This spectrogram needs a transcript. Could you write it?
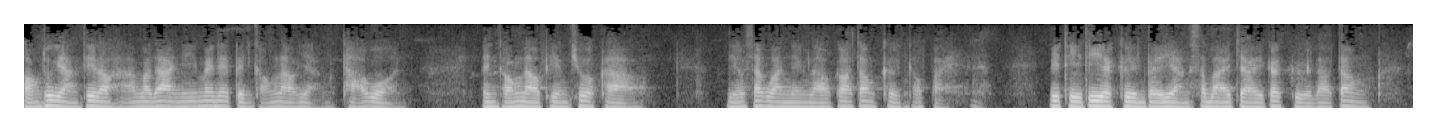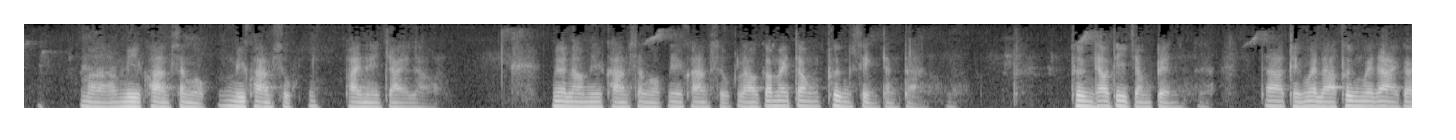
ของทุกอย่างที่เราหามาได้นี้ไม่ได้เป็นของเราอย่างถาวร เป็นของเราเพียงชั่วคราว เดี๋ยวสักวันหนึ่งเราก็ต้องคืนเขาไป วิธีที่จะคืนไปอย่างสบายใจก็คือเราต้องมามีความสงบมีความสุขภายในใจเรา เมื่อเรามีความสงบมีความสุขเราก็ไม่ต้องพึ่งสิ่งต่างๆ พึ่งเท่าที่จำเป็น ถ้าถึงเวลาพึ่งไม่ได้ก็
